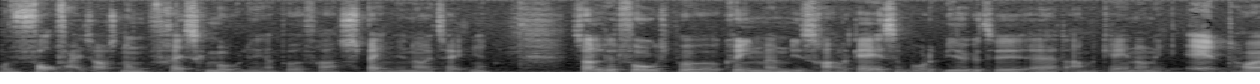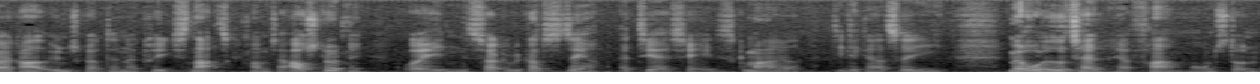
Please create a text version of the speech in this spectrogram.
og vi får faktisk også nogle friske målinger, både fra Spanien og Italien. Så er der lidt fokus på krigen mellem Israel og Gaza, hvor det virker til, at amerikanerne i alt højere grad ønsker, at den her krig snart skal komme til afslutning, og endelig så kan vi konstatere, at de asiatiske markeder, de ligger altså i med røde tal her fra morgenstunden.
